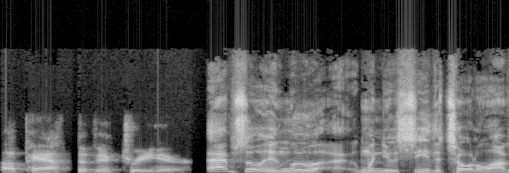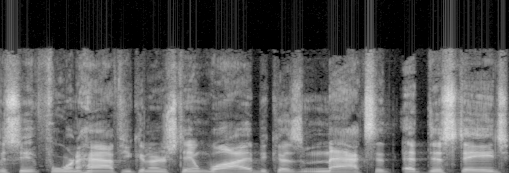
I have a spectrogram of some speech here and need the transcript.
a path to victory here. Absolutely. And Lou, uh, when you see the total obviously at four and a half, you can understand why, because Max at, at this stage,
